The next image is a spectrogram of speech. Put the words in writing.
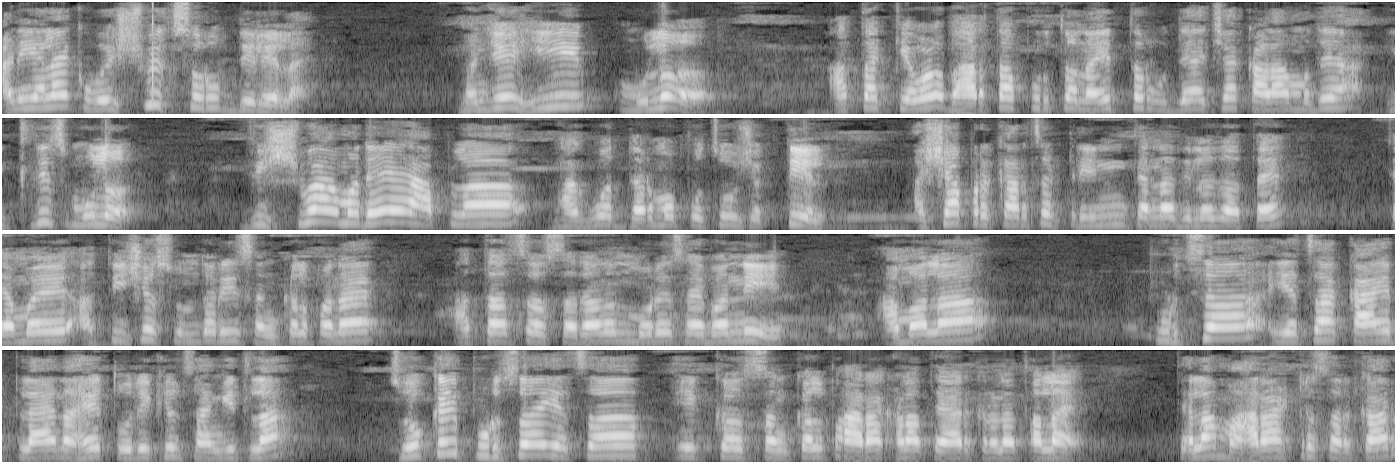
आणि याला एक वैश्विक स्वरूप दिलेलं आहे. म्हणजे ही मुलं आता केवळ भारतापुरतं नाहीत तर उद्याच्या काळामध्ये इथलीच मुलं विश्वामध्ये आपला भागवत धर्म पोचवू शकतील अशा प्रकारचं ट्रेनिंग त्यांना दिलं जात आहे त्यामुळे अतिशय सुंदर ही संकल्पना आहे. आताच सदानंद मोरे साहेबांनी आम्हाला पुढचा याचा काय प्लॅन आहे तो देखील सांगितला. जो काही पुढचा याचा एक संकल्प आराखडा तयार करण्यात आलाय त्याला महाराष्ट्र सरकार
